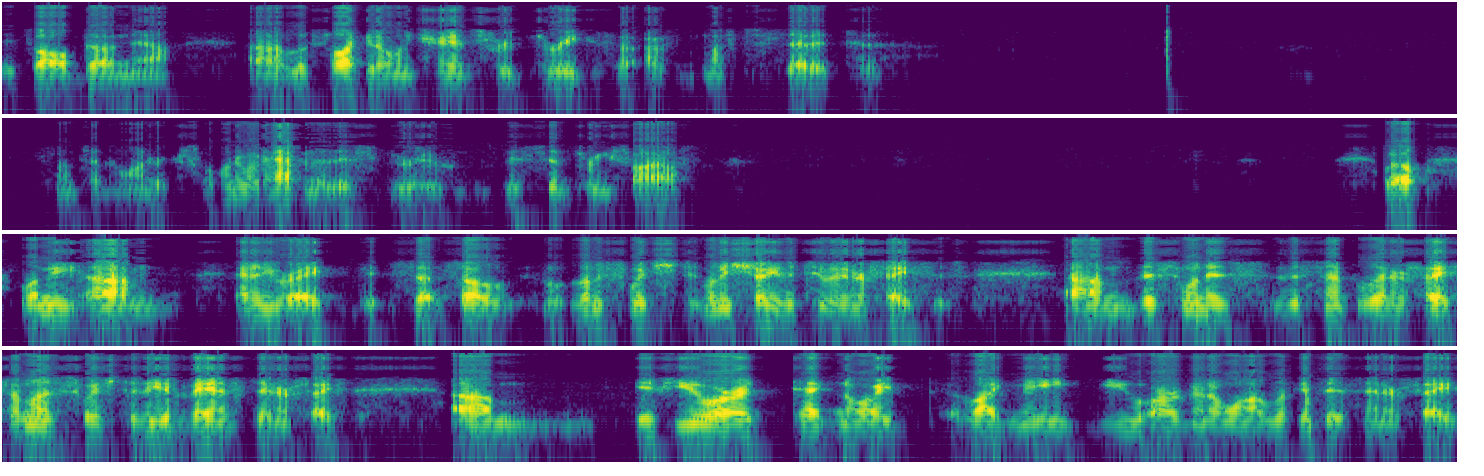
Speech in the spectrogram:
it's all done now. Uh, looks like it only transferred three because I must have set it to something. I wonder, I wonder what happened to this Drew, this in three files. Well, let me, um, at any rate, so, so let me switch, to, let me show you the two interfaces. Um, this one is the simple interface. I'm going to switch to the advanced interface. Um, if you are a technoid like me, you are going to want to look at this interface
